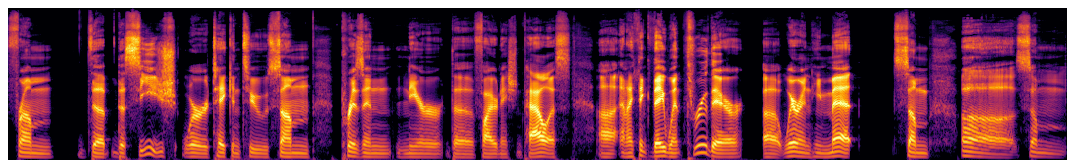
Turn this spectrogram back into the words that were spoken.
from the the siege were taken to some prison near the Fire Nation Palace, uh, and I think they went through there, uh, wherein he met some uh some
